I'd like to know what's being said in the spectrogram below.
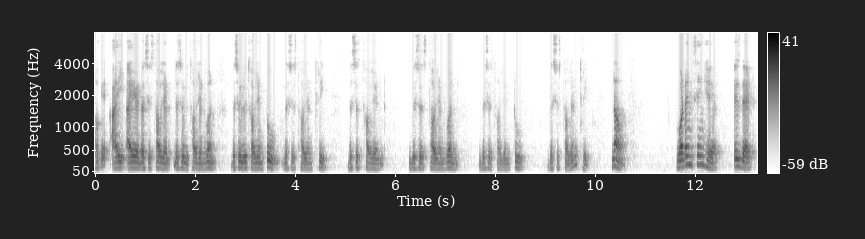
Okay. I, I address is 1000. This will be 1001. This will be 1002. This is 1003. This is 1000. This is 1001. This is 1002. This is 1003. Now, what I'm saying here is that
